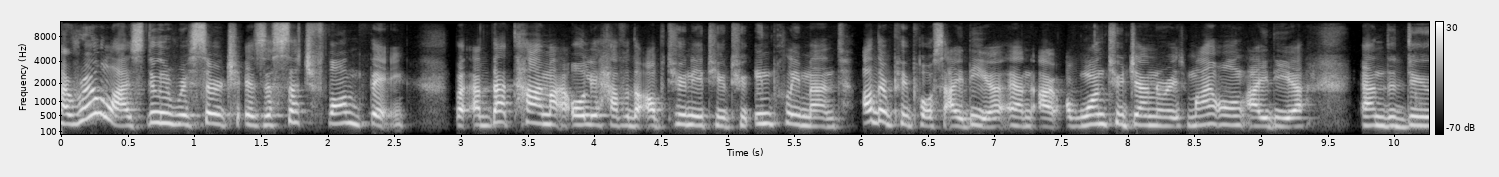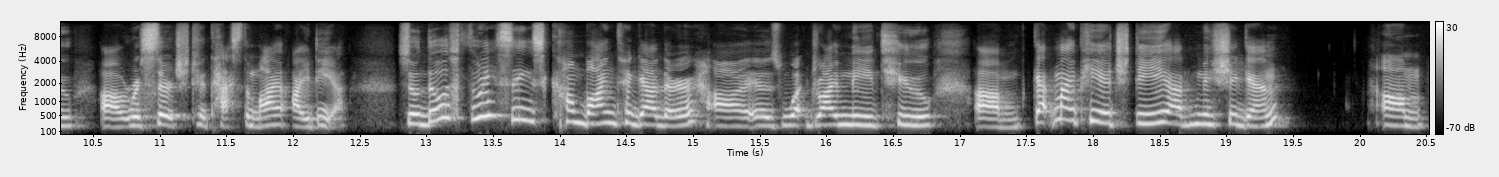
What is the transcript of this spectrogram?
I realized doing research is a such fun thing. But at that time, I only have the opportunity to implement other people's idea, and I want to generate my own idea and do uh, research to test my idea. So those three things combined together uh, is what drive me to um, get my PhD at Michigan. Um,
